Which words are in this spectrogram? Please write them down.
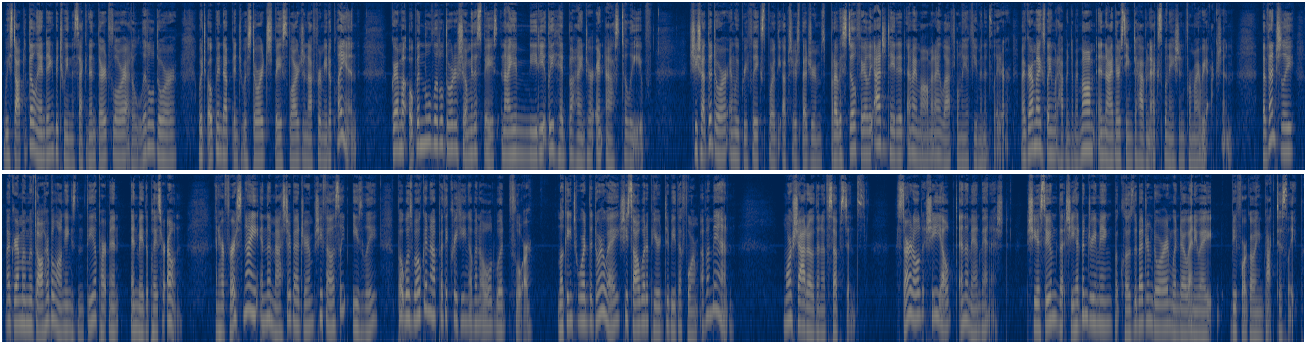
We stopped at the landing between the second and third floor at a little door, which opened up into a storage space large enough for me to play in. Grandma opened the little door to show me the space, and I immediately hid behind her and asked to leave. She shut the door, and we briefly explored the upstairs bedrooms, but I was still fairly agitated, and my mom and I left only a few minutes later. My grandma explained what happened to my mom, and neither seemed to have an explanation for my reaction. Eventually, my grandma moved all her belongings into the apartment and made the place her own. In her first night in the master bedroom, she fell asleep easily, but was woken up by the creaking of an old wood floor. Looking toward the doorway, she saw what appeared to be the form of a man. More shadow than of substance. Startled, she yelped and the man vanished. She assumed that she had been dreaming, but closed the bedroom door and window anyway before going back to sleep.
